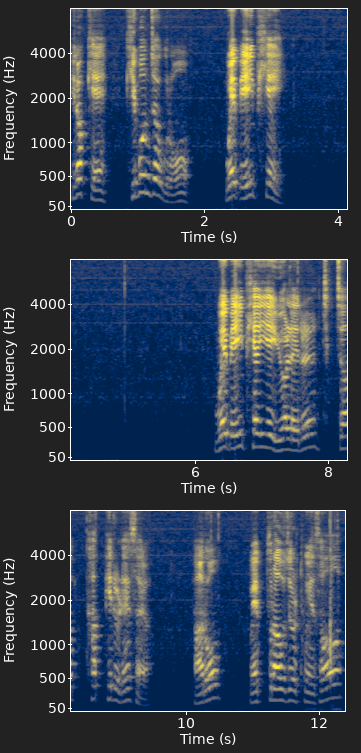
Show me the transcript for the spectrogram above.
이렇게 기본적으로 웹 API 웹 API의 URL을 직접 카피를 해서요. 바로 웹 브라우저를 통해서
